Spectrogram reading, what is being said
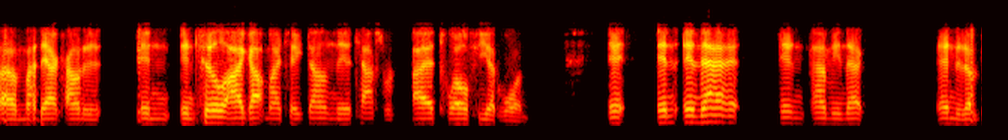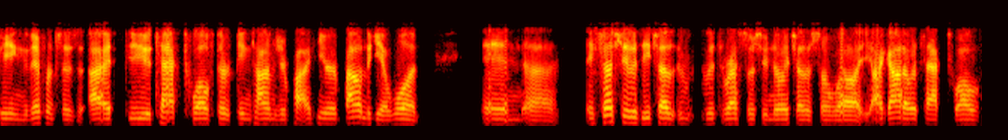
uh, my dad counted it. And until I got my takedown, the attacks were I had 12, he had one. And and and that and I mean that ended up being the difference is I you attack 12, 13 times, you're you're bound to get one, and uh, especially with each other with wrestlers who know each other so well, I got to attack 12,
